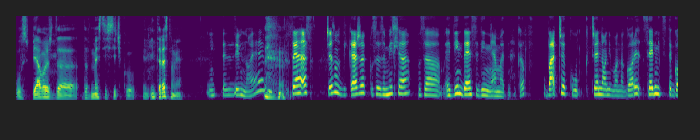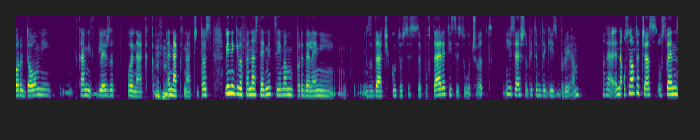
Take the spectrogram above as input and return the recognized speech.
успяваш да, да вместиш всичко? Интересно ми е. Интензивно е. Сега аз честно да ти кажа, се замисля за един ден с един няма еднакъв. Обаче, ако кача едно ниво нагоре, седмиците горе-долу ми така ми изглеждат по еднакъв, mm-hmm. еднакъв начин. Тоест, винаги в една седмица имам определени задачи, които се, се повтарят и се случват. И сега ще опитам да ги изброя. Една основна част, освен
